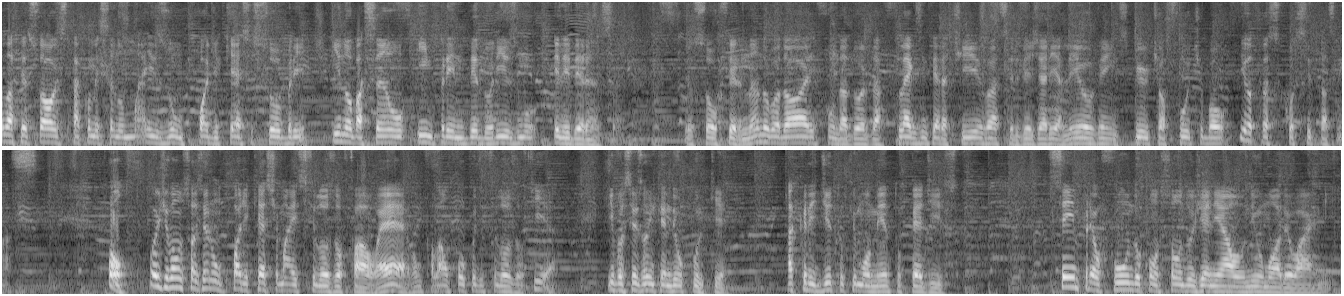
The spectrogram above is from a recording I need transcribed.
Olá pessoal, está começando mais um podcast sobre inovação, empreendedorismo e liderança. Eu sou Fernando Godoy, fundador da Flex Interativa, Cervejaria Leuven, Spirit of Football e outras cositas más. Bom, hoje vamos fazer um podcast mais filosofal, é, vamos falar um pouco de filosofia e vocês vão entender o porquê. Acredito que o momento pede isso. Sempre ao fundo com o som do genial New Model Army.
